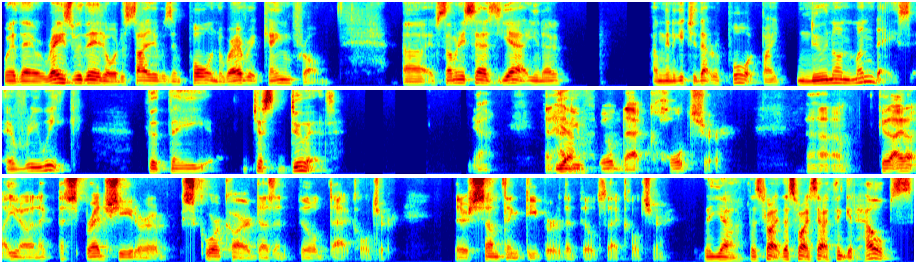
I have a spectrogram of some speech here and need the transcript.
where they were raised with it or decided it was important or wherever it came from uh, if somebody says yeah you know i'm going to get you that report by noon on mondays every week that they just do it. Yeah. And how yeah. do you build that culture? Because um, I don't, you know, a, a spreadsheet or a scorecard doesn't build that culture. There's something deeper that builds that culture. Yeah, that's right. That's why I say I think it helps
